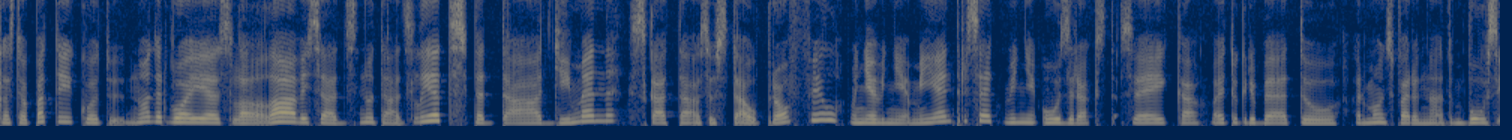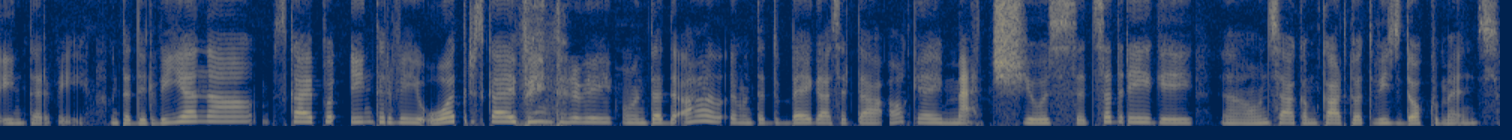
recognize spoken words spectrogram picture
kas tev patīk, ko tu nodarbojies, la, la, visādas nu, tādas lietas. Tad tā ģimene skatās uz tavu profilu, un, ja viņiem ieinteresē, viņi uzraksta, sveika, vai tu gribētu ar mums parunāt, un būs intervija. Un tad ir viena Skype intervija, otra Skype intervija, un tad, ā, un tad beigās ir tā, ok, match, jūs esat sadarīgi, un sākam kārtot visus dokumentus.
